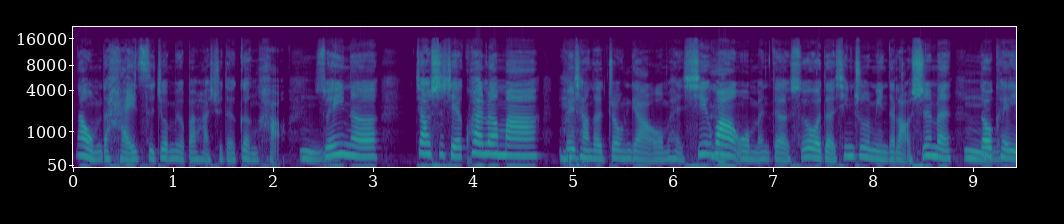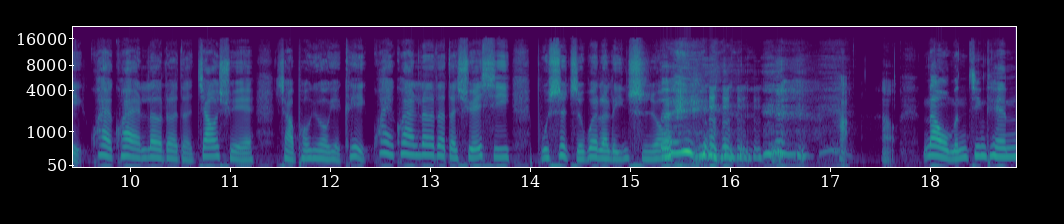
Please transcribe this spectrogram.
那我们的孩子就没有办法学得更好。嗯，所以呢，教师节快乐吗？非常的重要。我们很希望我们的所有的新住民的老师们都可以快快乐乐的教学，小朋友也可以快快乐乐的学习，不是只为了零食哦。好好，那我们今天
